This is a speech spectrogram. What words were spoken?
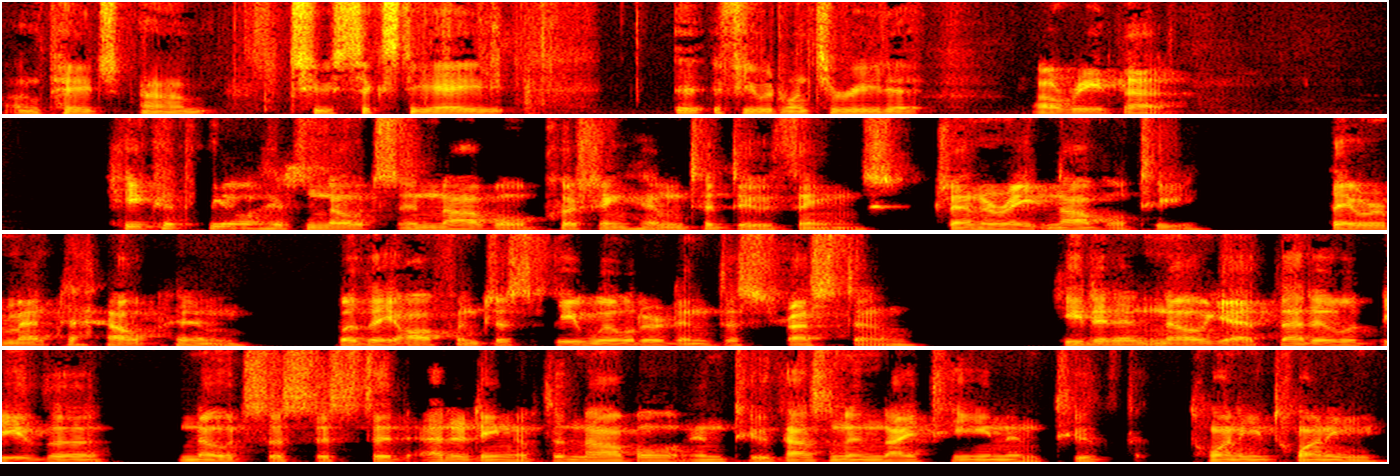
on page um, 268, if you would want to read it. I'll read that. He could feel his notes in novel pushing him to do things, generate novelty. They were meant to help him, but they often just bewildered and distressed him. He didn't know yet that it would be the notes assisted editing of the novel in 2019 and 2020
